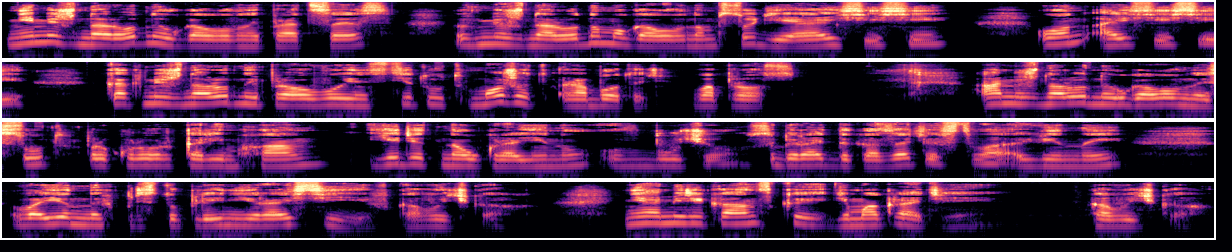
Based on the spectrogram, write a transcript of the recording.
не международный уголовный процесс в Международном уголовном суде ICC. Он, ICC, как международный правовой институт может работать? Вопрос. А Международный уголовный суд, прокурор Карим Хан, едет на Украину, в Бучу, собирать доказательства вины военных преступлений России, в кавычках, не американской демократии, в кавычках,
